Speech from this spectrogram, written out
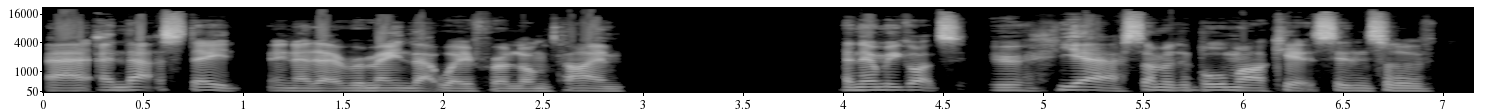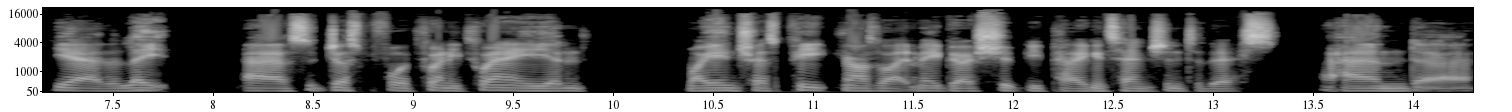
and, and that stayed, you know, that remained that way for a long time. And then we got to, yeah, some of the bull markets in sort of, yeah, the late, uh, so just before 2020 and my interest peaked and I was like, maybe I should be paying attention to this and, uh,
